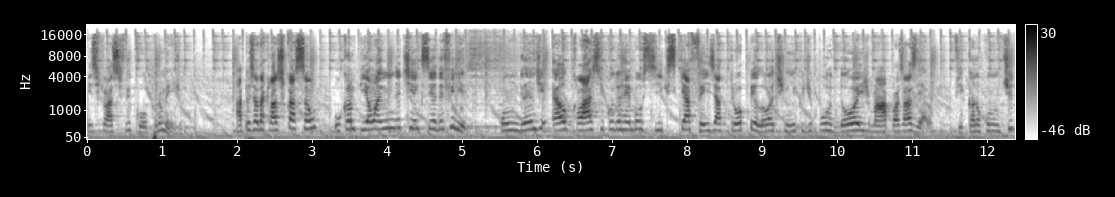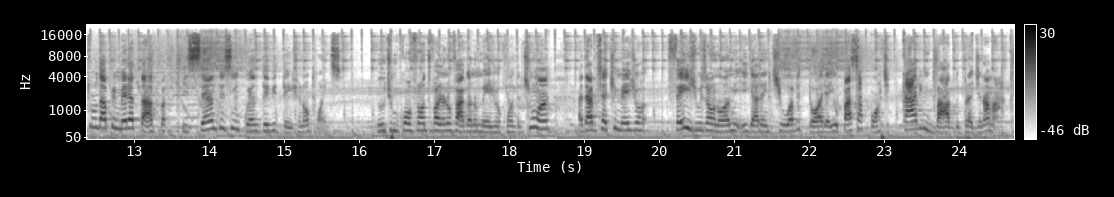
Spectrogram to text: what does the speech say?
e se classificou para o Major. Apesar da classificação, o campeão ainda tinha que ser definido, com um grande El Clássico do Rainbow Six que a FaZe atropelou a Team Liquid por 2 mapas a 0, ficando com o título da primeira etapa e 150 Invitational Points. No último confronto valendo vaga no Major contra T1, a W7 Major fez jus ao nome e garantiu a vitória e o passaporte carimbado para a Dinamarca.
